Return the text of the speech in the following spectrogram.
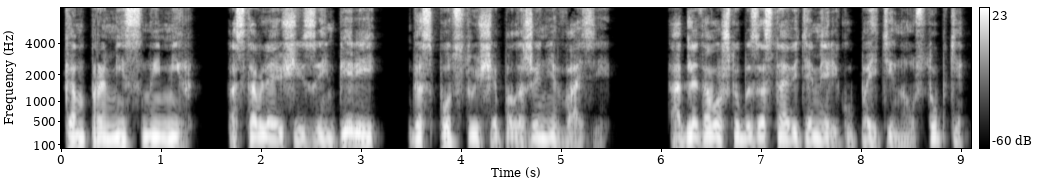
компромиссный мир, оставляющий за империей господствующее положение в Азии. А для того, чтобы заставить Америку пойти на уступки,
